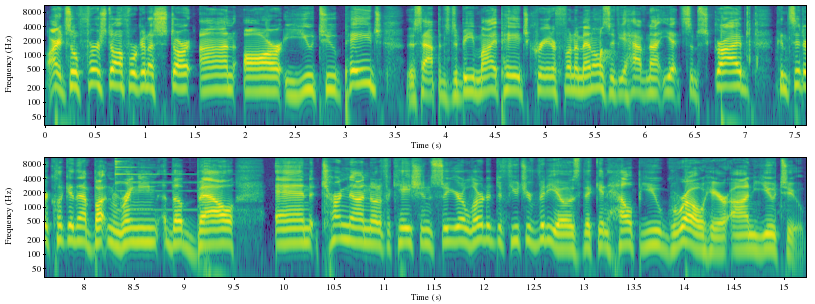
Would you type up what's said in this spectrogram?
All right, so first off, we're going to start on our YouTube page. This happens to be my page, Creator Fundamentals. If you have not yet subscribed, consider clicking that button, ringing the bell, and turning on notifications so you're alerted to future videos that can help you grow here on YouTube.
